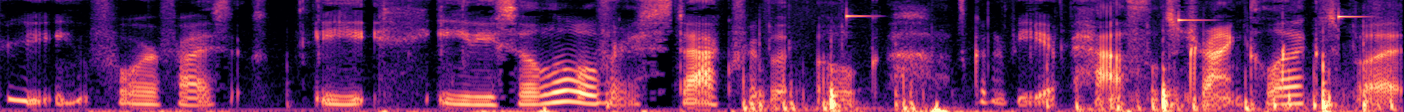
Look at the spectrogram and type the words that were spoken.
three, four, five, six, eight, eighty. So a little over a stack for the oak. Ah, that's gonna be a hassle to try and collect, but.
